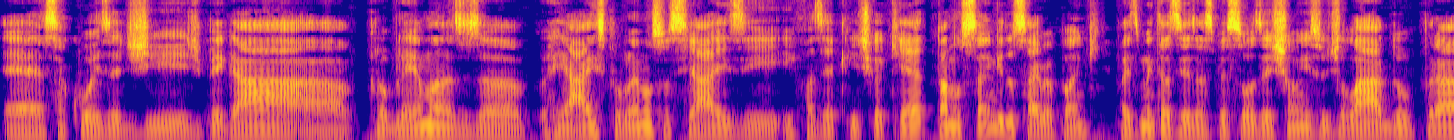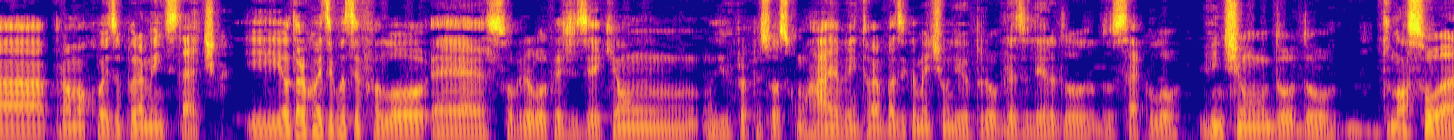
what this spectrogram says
É essa coisa de, de pegar uh, problemas uh, reais, problemas sociais e, e, fazer a crítica que é tá no sangue do cyberpunk, mas muitas vezes as pessoas deixam isso de lado para uma coisa puramente estética. E outra coisa que você falou é sobre o Lucas dizer que é um, um livro para pessoas com raiva, então é basicamente um livro para o brasileiro do, do século 21, do, do, do, nosso ano,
